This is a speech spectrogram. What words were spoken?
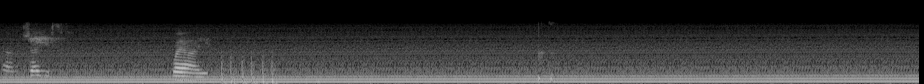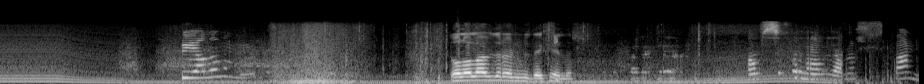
Tamam, güzel geçti. Bayağı iyi. Suyu alalım mı? Dolu olabilir önümüzdeki evler. Tam sıfır mermi var mı?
